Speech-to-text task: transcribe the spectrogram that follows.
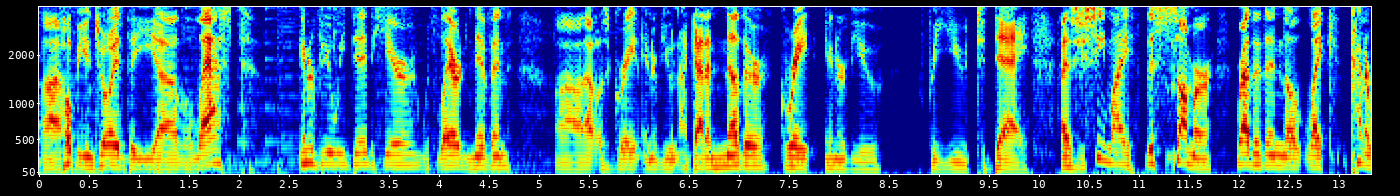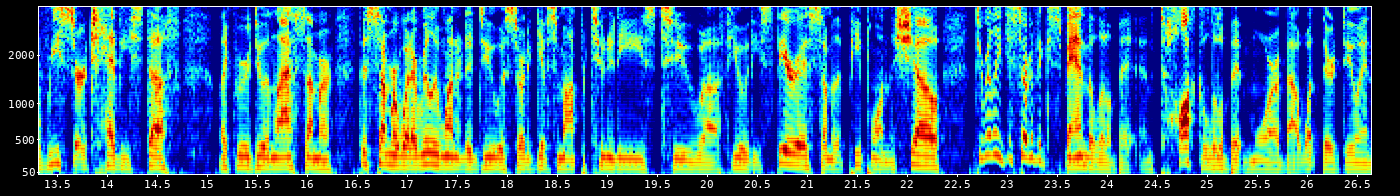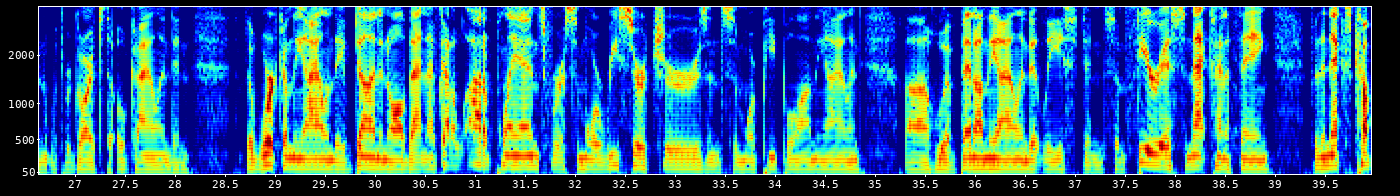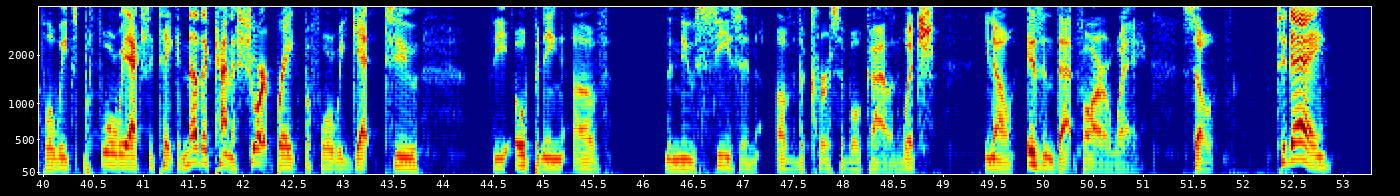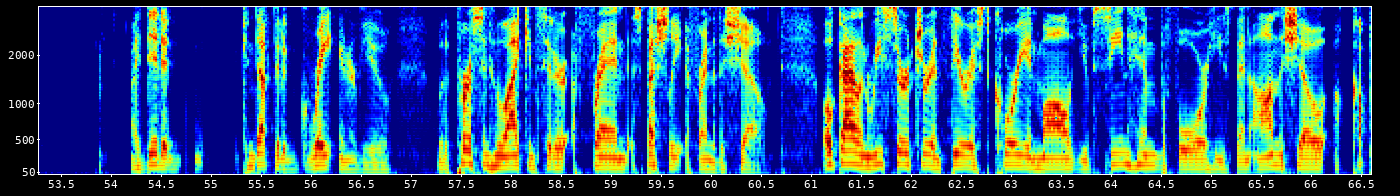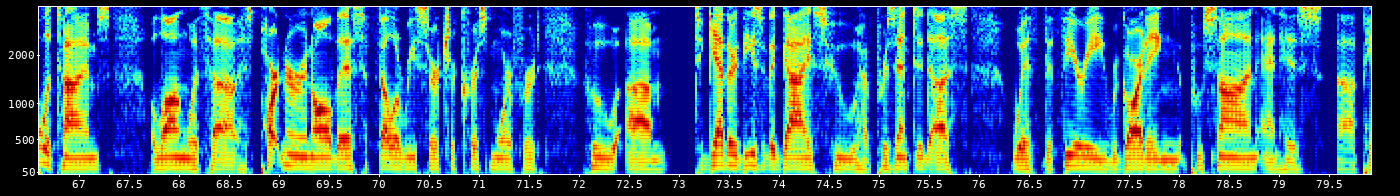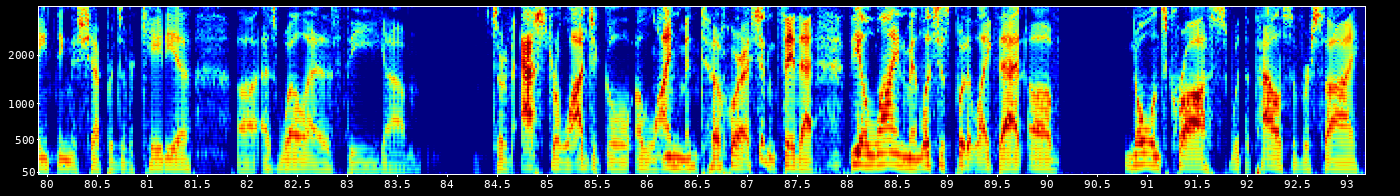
Uh, I hope you enjoyed the uh, the last interview we did here with Laird Niven. Uh, that was a great interview, and I got another great interview for you today. As you see, my this summer, rather than the, like kind of research heavy stuff like we were doing last summer. This summer, what I really wanted to do was sort of give some opportunities to uh, a few of these theorists, some of the people on the show, to really just sort of expand a little bit and talk a little bit more about what they're doing with regards to Oak Island and the work on the island they've done and all that. And I've got a lot of plans for some more researchers and some more people on the island uh, who have been on the island at least, and some theorists and that kind of thing for the next couple of weeks before we actually take another kind of short break before we get to the opening of the new season of The Curse of Oak Island, which, you know, isn't that far away. So today, I did a conducted a great interview with a person who I consider a friend, especially a friend of the show. Oak Island researcher and theorist Corjan Mol. You've seen him before. He's been on the show a couple of times, along with uh, his partner in all this, a fellow researcher, Chris Morford, who um, together, these are the guys who have presented us with the theory regarding Poussin and his uh, painting The Shepherds of Arcadia, uh, as well as the um, sort of astrological alignment, or I shouldn't say that, the alignment, let's just put it like that, of Nolan's Cross with the Palace of Versailles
